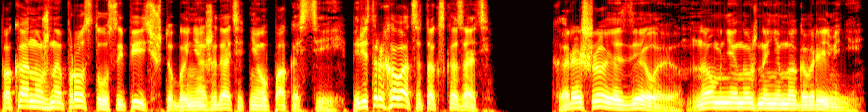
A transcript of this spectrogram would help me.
Пока нужно просто усыпить, чтобы не ожидать от него пакостей. Перестраховаться, так сказать». «Хорошо, я сделаю, но мне нужно немного времени»,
